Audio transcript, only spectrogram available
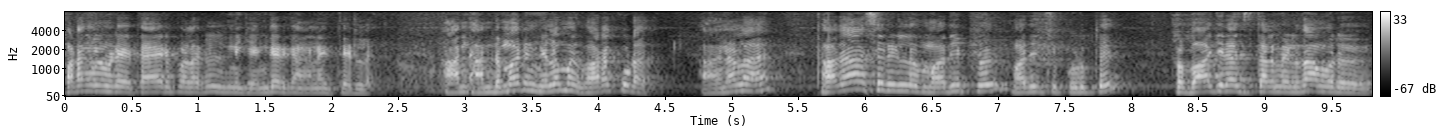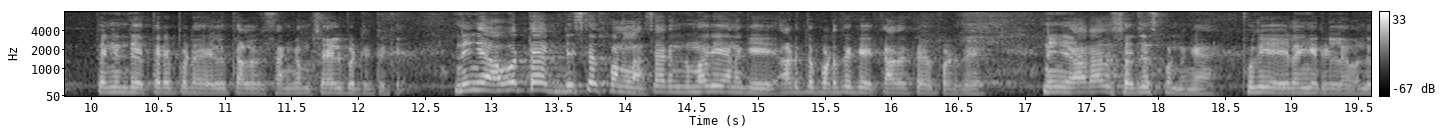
படங்களுடைய தயாரிப்பாளர்கள் இன்றைக்கி எங்கே இருக்காங்கன்னே தெரில அந் அந்த மாதிரி நிலைமை வரக்கூடாது. அதனால் கதாசிரியர்கள் மதிப்பு மதித்து கொடுத்து இப்போ பாக்யராஜ் தலைமையில் தான் ஒரு தென்னிந்திய திரைப்பட எழுத்தாளர் சங்கம் செயல்பட்டுருக்கு நீங்கள் அவர்கிட்ட டிஸ்கஸ் பண்ணலாம். சார் இந்த மாதிரி எனக்கு அடுத்த படத்துக்கு கதை தேவைப்படுது. நீங்கள் யாராவது சஜஸ்ட் பண்ணுங்கள் புதிய இளைஞர்களை வந்து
